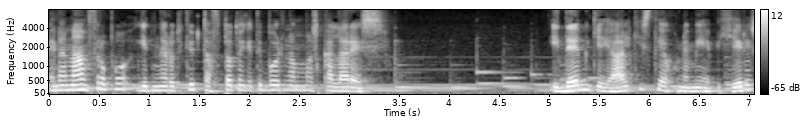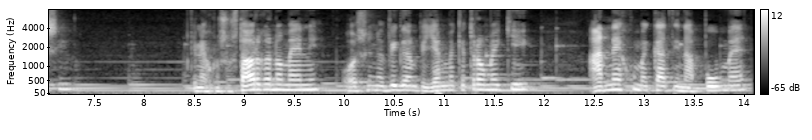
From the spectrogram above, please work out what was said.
έναν άνθρωπο για την ερωτική του ταυτότητα γιατί μπορεί να μας καλαρέσει. Η Ντέμι και οι Άλκιστοι έχουν μια επιχείρηση, την έχουν σωστά οργανωμένη, όσοι είναι vegan πηγαίνουμε και τρώμε εκεί. Αν έχουμε κάτι να πούμε,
